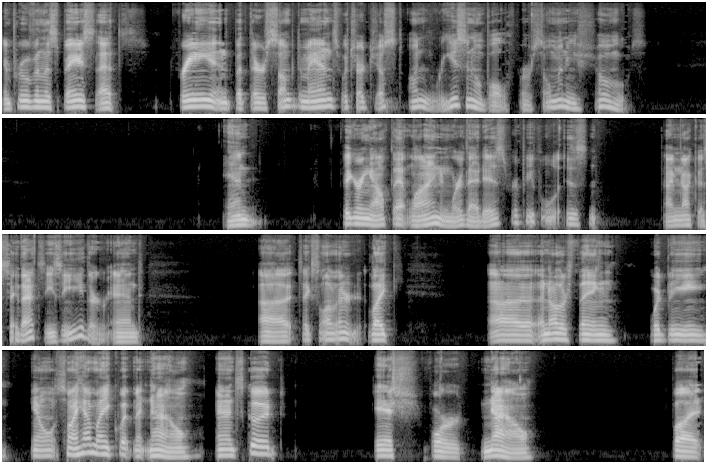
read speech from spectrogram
improve in the space that's free, and but there's some demands which are just unreasonable for so many shows. And figuring out that line and where that is for people is I'm not going to say that's easy either. And uh, it takes a lot of energy. Like uh, another thing would be, you know, so I have my equipment now, and it's good ish for now, but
